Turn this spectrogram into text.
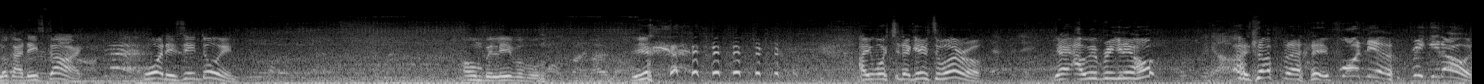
Look at this guy. What is he doing? Unbelievable. Yeah. are you watching the game tomorrow? Yeah, are we bringing it home? Oh, definitely. 4 0. Bring it on.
